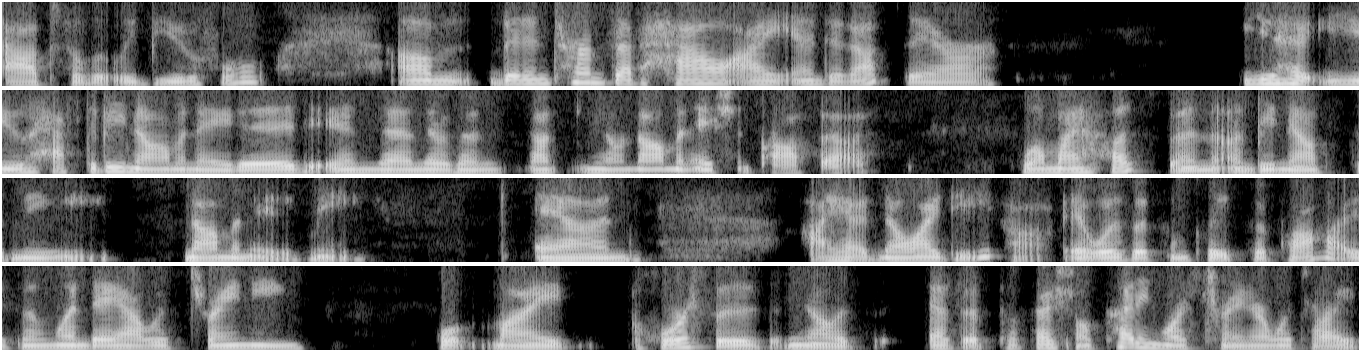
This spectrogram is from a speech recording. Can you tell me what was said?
absolutely beautiful. Um, but in terms of how I ended up there, you ha- you have to be nominated, and then there's a you know nomination process. Well, my husband, unbeknownst to me, nominated me, and I had no idea. It was a complete surprise. And one day I was training my horses, you know, as a professional cutting horse trainer, which I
